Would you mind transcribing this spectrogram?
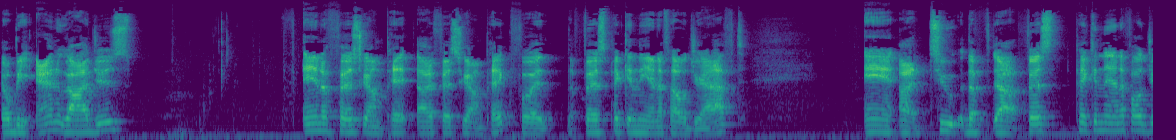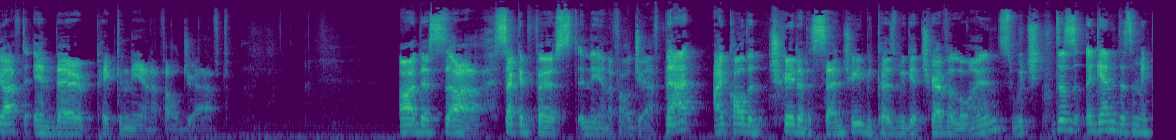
it'll be Aaron Rodgers and a first round pick, uh, first round pick for the first pick in the NFL draft, and uh, two the uh, first pick in the NFL draft and their pick in the NFL draft uh, this uh, second first in the NFL draft. That I call the trade of the century because we get Trevor Lawrence, which does again doesn't make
